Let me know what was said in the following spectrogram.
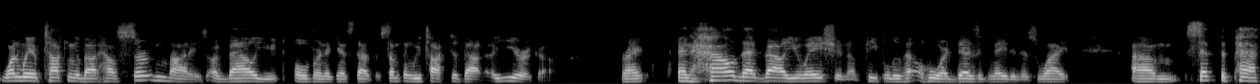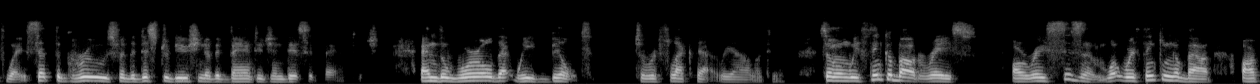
one way of talking about how certain bodies are valued over and against others, something we talked about a year ago, right? And how that valuation of people who, who are designated as white um, set the pathway, set the grooves for the distribution of advantage and disadvantage, and the world that we've built to reflect that reality. So when we think about race or racism, what we're thinking about are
